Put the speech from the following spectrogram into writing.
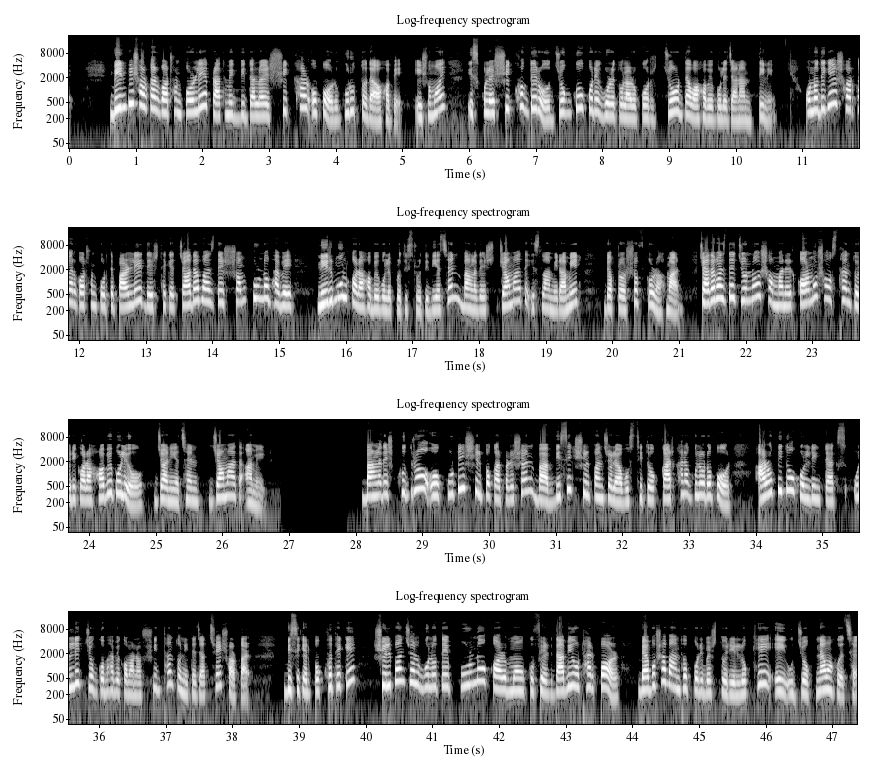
বিএনপি সরকার গঠন করলে প্রাথমিক বিদ্যালয়ের শিক্ষার ওপর গুরুত্ব দেওয়া হবে। এই সময় স্কুলের শিক্ষকদেরও যোগ্য করে গড়ে তোলার উপর জোর দেওয়া হবে বলে জানান তিনি। অন্যদিকে সরকার গঠন করতে পারলে দেশ থেকে চাঁদাবাজদের সম্পূর্ণভাবে নির্মূল করা হবে বলে প্রতিশ্রুতি দিয়েছেন বাংলাদেশ জামায়াত ইসলামীর আমির ডক্টর শফিকুর রহমান। চাঁদাবাজদের জন্য সম্মানের কর্মসংস্থান তৈরি করা হবে বলেও জানিয়েছেন জামায়াত আমির। বাংলাদেশ ক্ষুদ্র ও কুটির শিল্প কর্পোরেশন বা বিসিক শিল্পাঞ্চলে অবস্থিত কারখানাগুলোর ওপর আরোপিত হোল্ডিং ট্যাক্স উল্লেখযোগ্যভাবে কমানোর সিদ্ধান্ত নিতে যাচ্ছে সরকার। বিসিকের পক্ষ থেকে শিল্পাঞ্চলগুলোতে পূর্ণ কর মওকুফের দাবি ওঠার পর ব্যবসা বান্ধব পরিবেশ তৈরির লক্ষ্যে এই উদ্যোগ নেওয়া হয়েছে।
